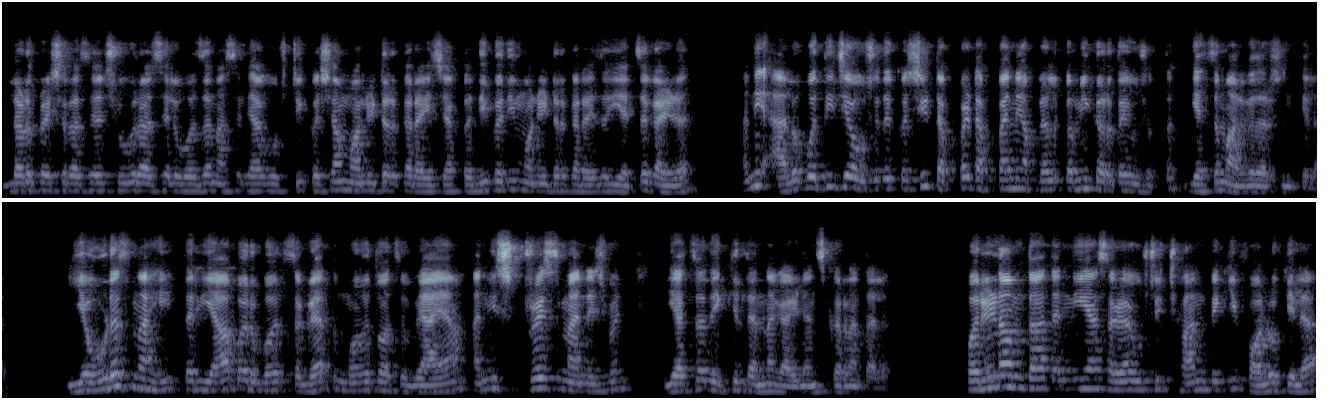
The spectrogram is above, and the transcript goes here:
ब्लड प्रेशर असेल शुगर असेल वजन असेल ह्या गोष्टी कशा मॉनिटर करायच्या कधी कधी मॉनिटर करायचं याचं गायडन्स आणि ॲलोपॅथीची औषधं कशी टप्प्याटप्प्याने आपल्याला कमी करता येऊ शकतात याचं मार्गदर्शन केलं. एवढंच नाही तर याबरोबर सगळ्यात महत्वाचं व्यायाम आणि स्ट्रेस मॅनेजमेंट याचा देखील त्यांना गायडन्स करण्यात आलं. परिणामतः त्यांनी या सगळ्या गोष्टी छानपैकी फॉलो केल्या.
